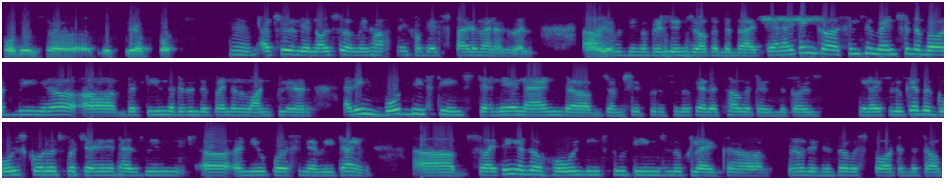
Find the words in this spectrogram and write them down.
for those uh, those playoff spots. Mm, absolutely, and also, I mean, how can forget Spider-Man as well? Uh, Oh, yeah. who's doing a brilliant job at the back. And I think uh, since you mentioned about being, you know, uh, the team that doesn't depend on one player, I think both these teams, Chennai and uh, Jamshedpur, if you look at that's how it is. Because you know, if you look at the goal scorers for Chennai, it has been uh, a new person every time. Uh, so I think as a whole, these two teams look like uh, you know they deserve a spot in the top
